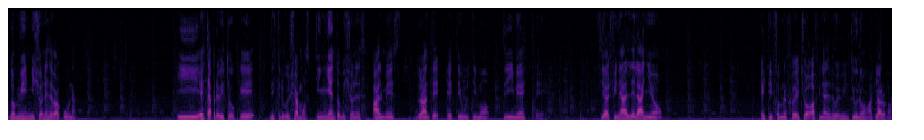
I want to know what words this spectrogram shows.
2.000 millones de vacunas y está previsto que distribuyamos 500 millones al mes durante este último trimestre. Si al final del año, este informe fue hecho a finales de 2021, aclaro, ¿no?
